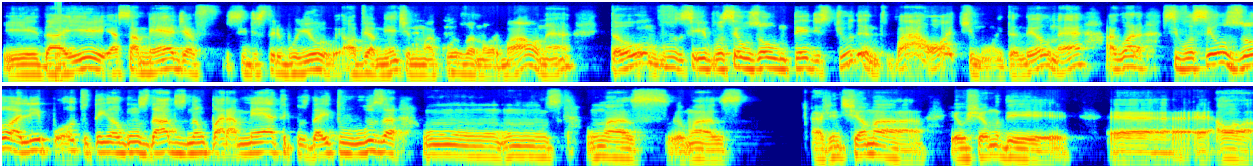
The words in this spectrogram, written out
e daí essa média se distribuiu, obviamente, numa curva normal, né? Então, se você usou um T de student, ah, ótimo, entendeu, né? Agora, se você usou ali, pô, tu tem alguns dados não paramétricos, daí tu usa um, uns umas umas a gente chama, eu chamo de é, é, ó,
